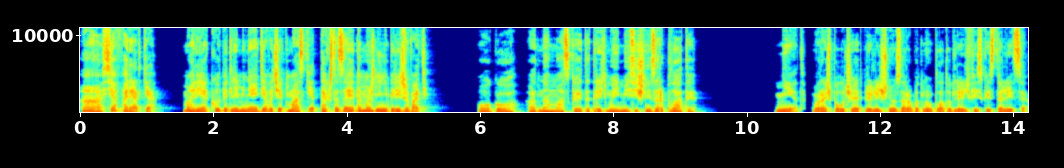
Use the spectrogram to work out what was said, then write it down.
А, все в порядке. Мария купит для меня и девочек маски, так что за это можно не переживать. Ого, одна маска – это треть моей месячной зарплаты. Нет, врач получает приличную заработную плату для эльфийской столицы.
